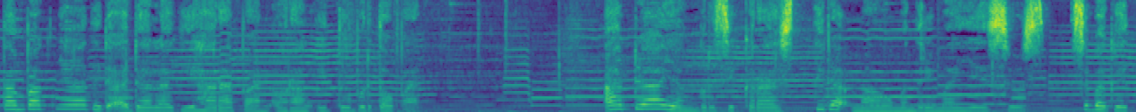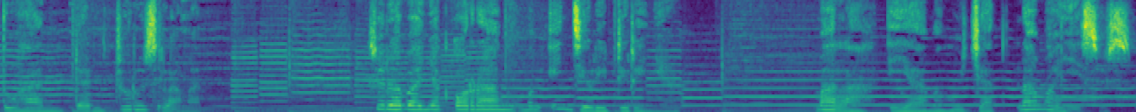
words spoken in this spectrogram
Tampaknya tidak ada lagi harapan orang itu bertobat. Ada yang bersikeras tidak mau menerima Yesus sebagai Tuhan dan Juru Selamat. Sudah banyak orang menginjili dirinya, malah ia menghujat nama Yesus.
